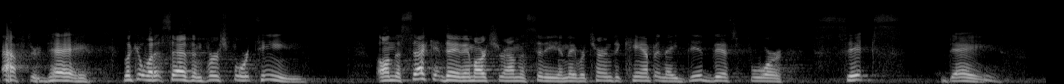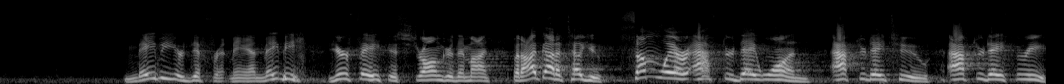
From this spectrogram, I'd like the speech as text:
after day. Look at what it says in verse 14. On the second day, they marched around the city and they returned to camp, and they did this for six days. Maybe you're different, man. Maybe your faith is stronger than mine. But I've got to tell you, somewhere after day one, after day two, after day three,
